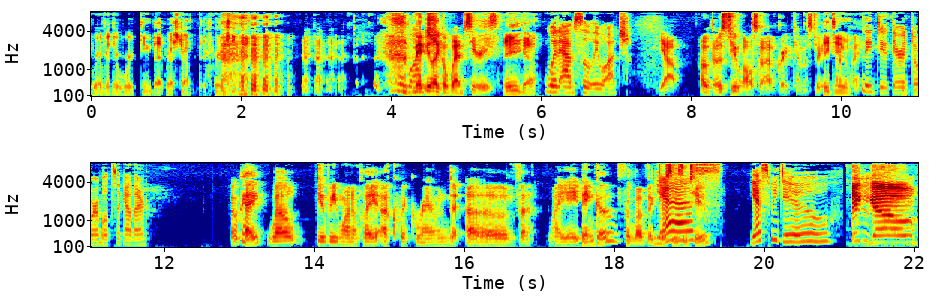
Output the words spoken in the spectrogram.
wherever they're working, that restaurant they're working at. Maybe like a web series. There you go. Would absolutely watch. Yeah. Oh, those two also have great chemistry. They do. The they do. They're adorable together. Okay. Well, do we want to play a quick round of YA Bingo for Love Victor yes. season two? Yes, we do. Bingo!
